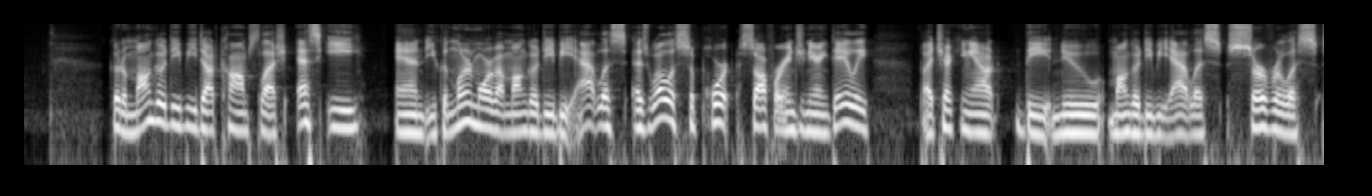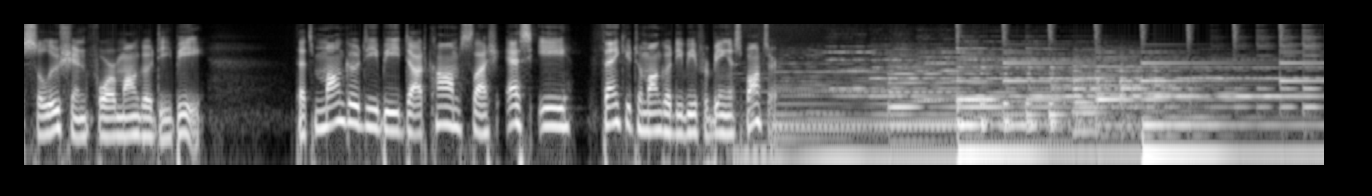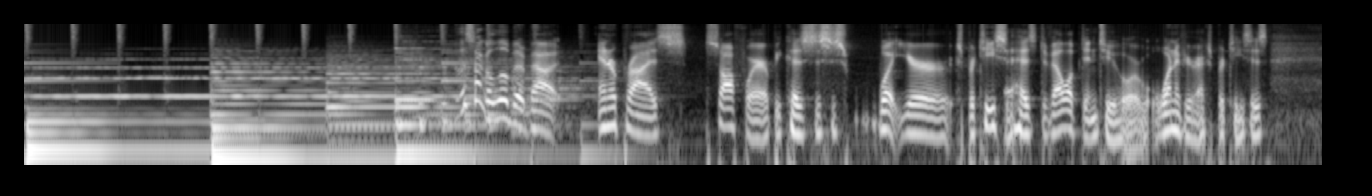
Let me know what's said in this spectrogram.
Go to mongodb.com/se and you can learn more about MongoDB Atlas as well as support Software Engineering Daily by checking out the new MongoDB Atlas serverless solution for MongoDB. That's mongodb.com/se. Thank you to MongoDB for being a sponsor. Let's talk a little bit about enterprise software because this is what your expertise has developed into, or one of your expertises.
